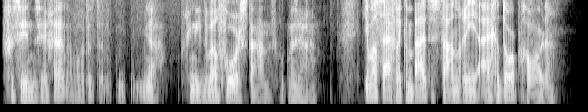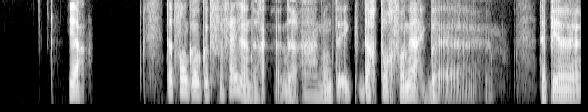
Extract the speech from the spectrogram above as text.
gezin zich. Hè? Dan wordt het, ja, ging hij er wel voor staan, zal ik maar zeggen. Je was eigenlijk een buitenstaander in je eigen dorp geworden. Ja, dat vond ik ook het vervelende eraan. Want ik dacht toch van, ja, ik ben, uh, heb je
